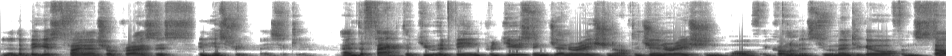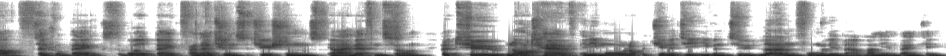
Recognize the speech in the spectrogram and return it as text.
you know, the biggest financial crisis in history, basically. And the fact that you had been producing generation after generation of economists who were meant to go off and staff central banks, the World Bank, financial institutions, the IMF, and so on, but to not have any more an opportunity even to learn formally about money and banking,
